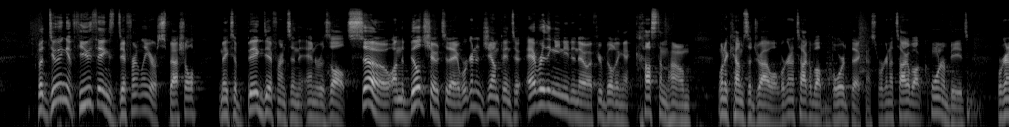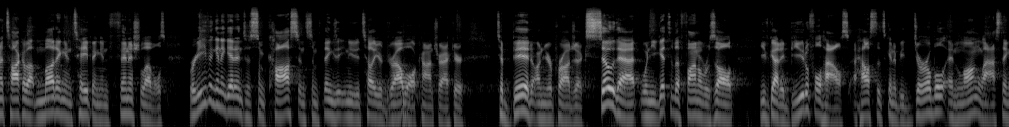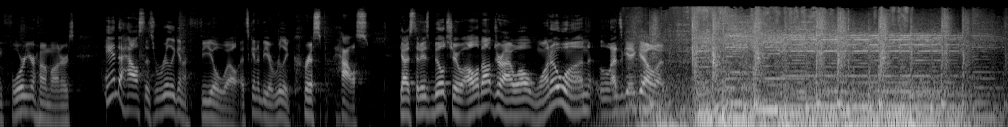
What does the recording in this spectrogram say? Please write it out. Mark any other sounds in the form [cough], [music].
but doing a few things differently or special makes a big difference in the end result. So, on the build show today, we're gonna jump into everything you need to know if you're building a custom home when it comes to drywall. We're gonna talk about board thickness. We're gonna talk about corner beads. We're gonna talk about mudding and taping and finish levels. We're even gonna get into some costs and some things that you need to tell your drywall contractor to bid on your project so that when you get to the final result, you've got a beautiful house, a house that's gonna be durable and long lasting for your homeowners, and a house that's really gonna feel well. It's gonna be a really crisp house. Guys, today's build show all about drywall 101. Let's get going.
